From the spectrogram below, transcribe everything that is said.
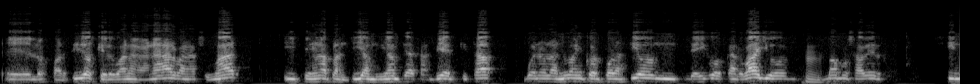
eh, los partidos, que lo van a ganar, van a sumar, y tiene una plantilla muy amplia también. Quizá bueno, la nueva incorporación de Igor Carballo, hmm. vamos a ver si,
